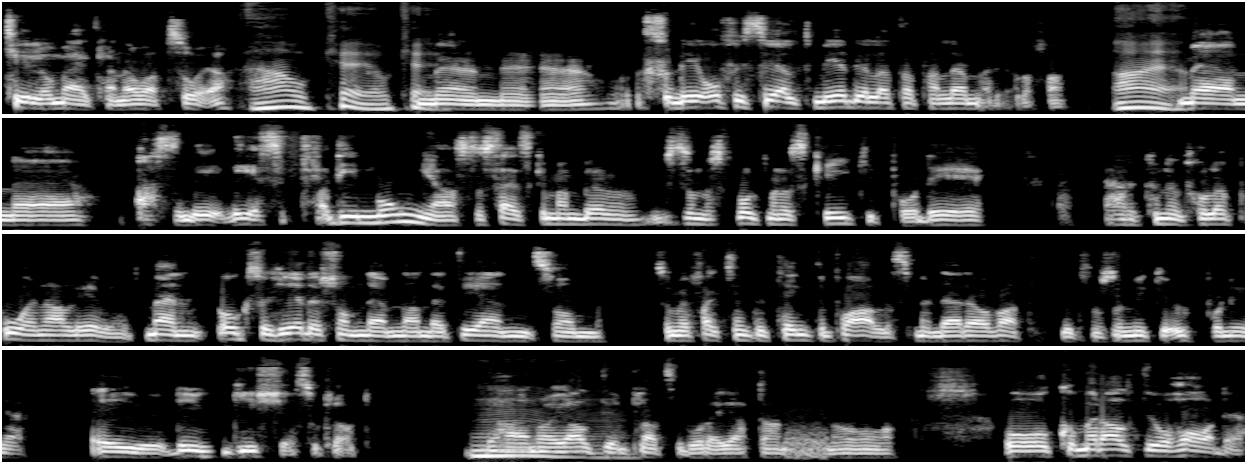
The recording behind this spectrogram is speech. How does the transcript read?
Till och med kan det ha varit så, ja. Ah, okej, okej. Men, eh, så det är officiellt meddelat att han lämnar i alla fall. Ah, ja. Men eh, alltså det, det, är, det är många alltså, så här ska man behöva, som folk man har skrikit på. Det är, jag hade kunnat hålla på en all evighet. Men också hedersomnämnandet igen som, som jag faktiskt inte tänkte på alls. Men där det har varit liksom så mycket upp och ner. Är ju, det är ju Gische såklart. Mm. Han har ju alltid en plats i våra hjärtan och, och kommer alltid att ha det.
